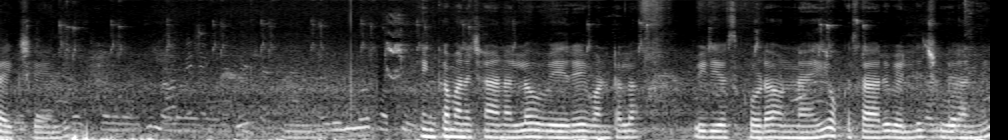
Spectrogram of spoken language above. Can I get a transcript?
లైక్ చేయండి. ఇంకా మన ఛానల్లో వేరే వంటల వీడియోస్ కూడా ఉన్నాయి. ఒకసారి వెళ్ళి చూడండి.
